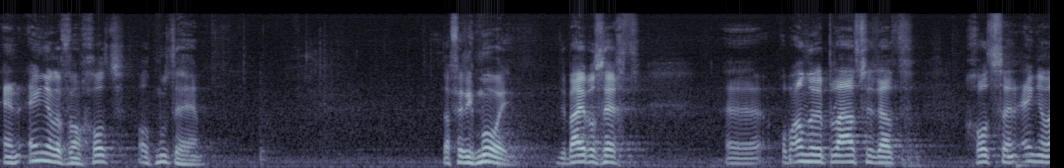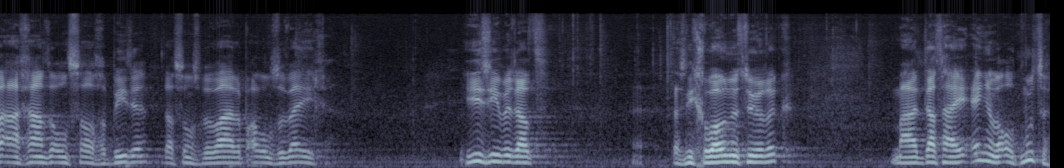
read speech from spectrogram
en engelen van God ontmoetten hem. Dat vind ik mooi. De Bijbel zegt uh, op andere plaatsen dat God zijn engelen aangaande ons zal gebieden, dat ze ons bewaren op al onze wegen. Hier zien we dat, uh, dat is niet gewoon natuurlijk, maar dat hij engelen ontmoette.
